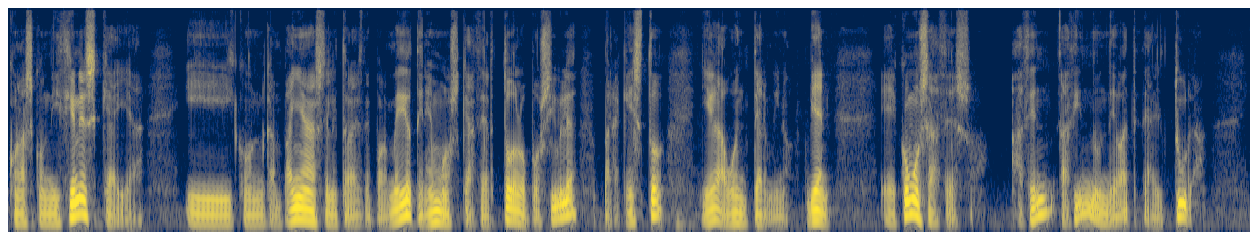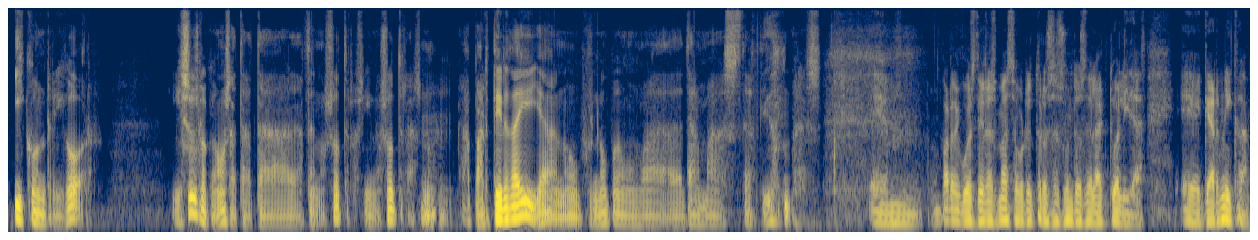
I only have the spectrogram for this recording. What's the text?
con las condiciones que haya, y con campañas electorales de por medio tenemos que hacer todo lo posible para que esto llegue a buen término. Bien, eh, ¿cómo se hace eso? haciendo un debate de altura y con rigor Y eso es lo que vamos a tratar de hacer nosotros y nosotras. ¿no? A partir de ahí ya no, pues no podemos dar más certidumbres. Em, un par de cuestiones más sobre otros asuntos de la actualidad. Eh, Guernica.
